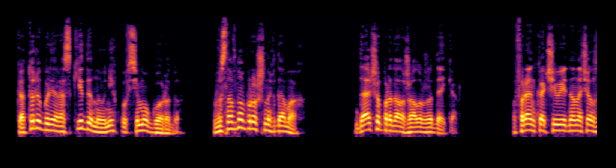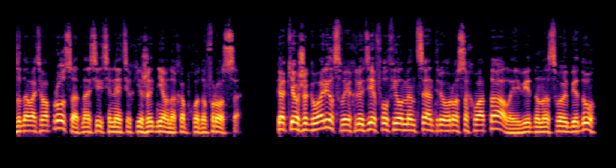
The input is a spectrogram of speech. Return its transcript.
которые были раскиданы у них по всему городу, в основном брошенных домах. Дальше продолжал уже Деккер. Фрэнк, очевидно, начал задавать вопросы относительно этих ежедневных обходов Росса. Как я уже говорил, своих людей в фулфилмент-центре у Росса хватало, и, видно на свою беду,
